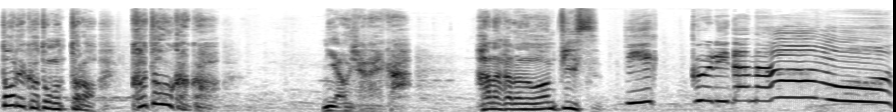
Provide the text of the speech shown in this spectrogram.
誰かと思ったら片岡か。似合うじゃないか。花柄のワンピース。びっくりだなもう。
